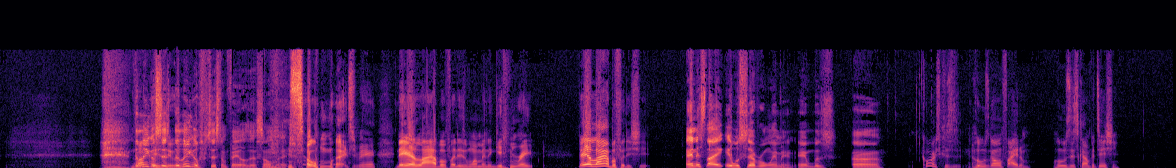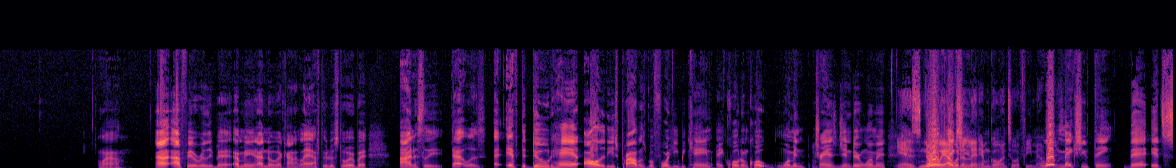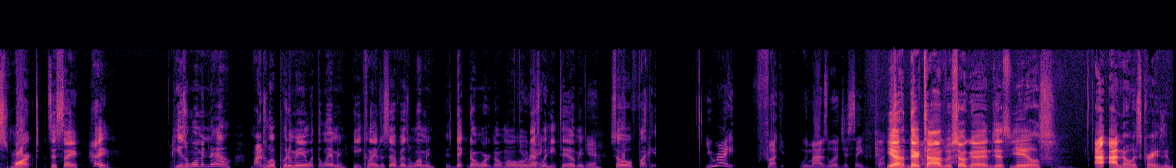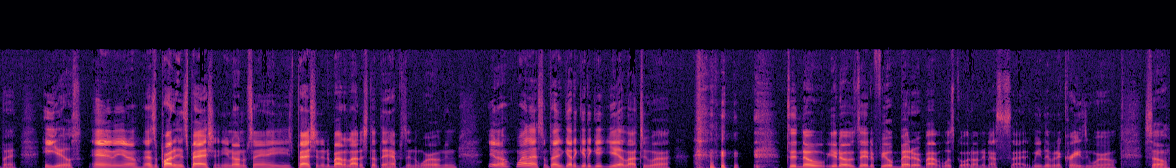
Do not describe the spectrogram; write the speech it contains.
The Fuck legal this system, dude, the legal system fails us so much. so much, man. They are liable for this woman to getting raped. They are liable for this shit. and it's like it was several women. It was uh Of course, because who's gonna fight him? Who's his competition? wow. I I feel really bad. I mean, I know I kind of laughed through the story, but honestly, that was uh, if the dude had all of these problems before he became a quote unquote woman, transgender woman. Yeah, there's no way I would have let him go into a female. What prison. makes you think that it's smart to say, "Hey, he's a woman now. Might as well put him in with the women. He claims himself as a woman. His dick don't work no more. Or You that's what he tell me. Yeah, So fuck it." you right. Fuck it. We might as well just say fuck. Yeah, it. there are times when Shogun just yells. I I know it's crazy, but he yells, and you know that's a part of his passion. You know what I'm saying? He's passionate about a lot of stuff that happens in the world, and you know why not? Sometimes you got to get a get yell out to uh to know, you know, saying to feel better about what's going on in our society. We live in a crazy world, so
